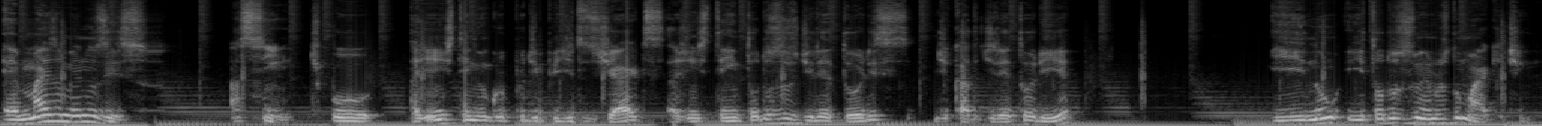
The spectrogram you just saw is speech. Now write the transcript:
É mais ou menos isso. Assim, tipo, a gente tem no grupo de pedidos de artes, a gente tem todos os diretores de cada diretoria e, no, e todos os membros do marketing.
